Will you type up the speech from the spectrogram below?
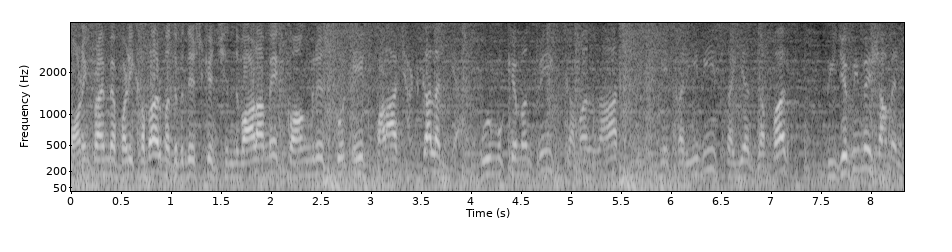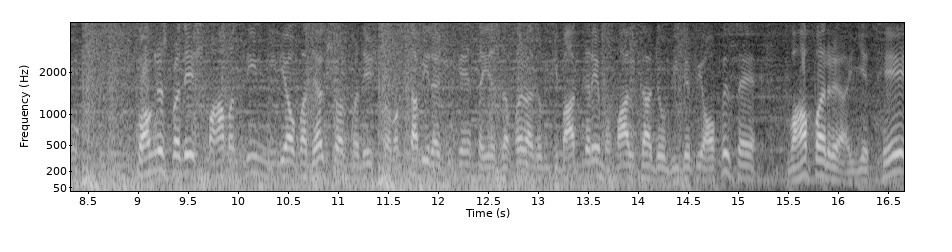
मॉर्निंग प्राइम में बड़ी खबर मध्य प्रदेश के छिंदवाड़ा में कांग्रेस को एक बड़ा झटका लग गया। पूर्व मुख्यमंत्री कमलनाथ के करीबी सैयद ज़फ़र बीजेपी में शामिल हो कांग्रेस प्रदेश महामंत्री, मीडिया उपाध्यक्ष और प्रदेश प्रवक्ता भी रह चुके हैं। सैयद ज़फ़र, अगर उनकी बात करें, भोपाल का जो बीजेपी ऑफ़िस है, वहाँ पर ये थे।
